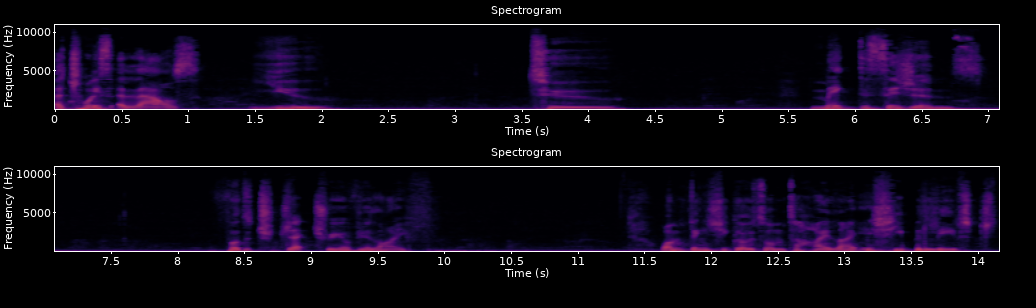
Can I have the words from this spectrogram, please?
a choice allows you to make decisions for the trajectory of your life. One thing she goes on to highlight is she believes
